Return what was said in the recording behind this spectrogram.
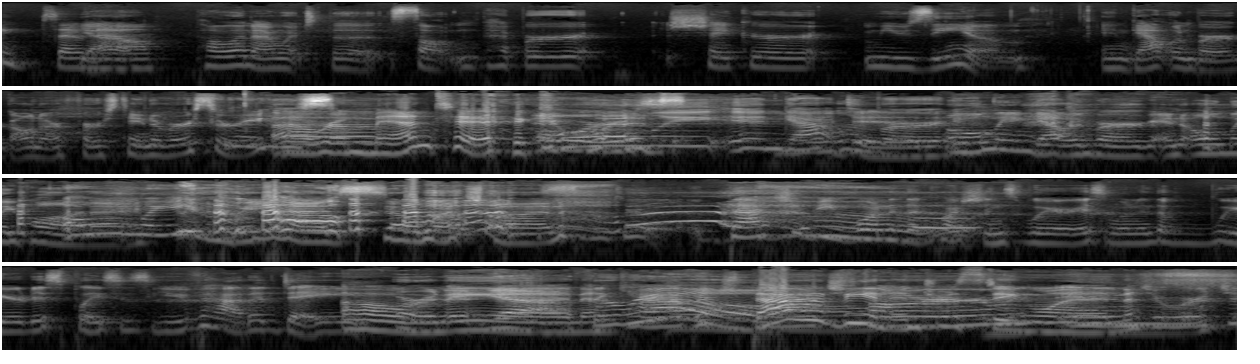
way. So Yeah. now, Paul and I went to the Salt and Pepper Shaker Museum in Gatlinburg on our first anniversary. How romantic. It was Only in Gatlinburg. only in Gatlinburg and only Paula. Only. We had so much fun. That should be one of the questions. Where is one of the weirdest places you've had a date? Oh Or an- yeah, man. for The real. Cabbage That would be an interesting one. in Georgia.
